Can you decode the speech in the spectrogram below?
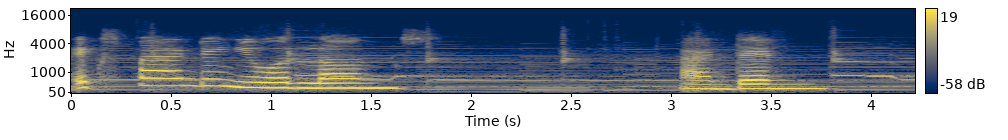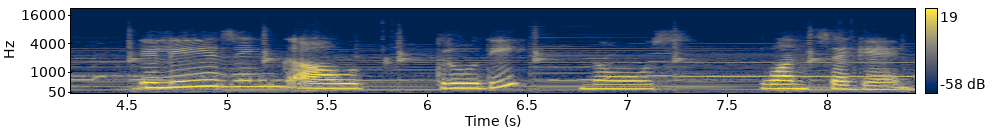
expanding your lungs, and then releasing out through the nose once again.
